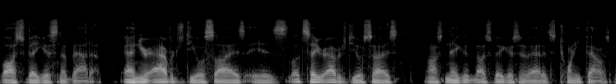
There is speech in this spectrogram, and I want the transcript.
Las Vegas, Nevada, and your average deal size is, let's say your average deal size in Las, Las Vegas, Nevada is $20,000.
